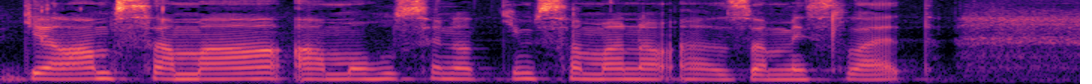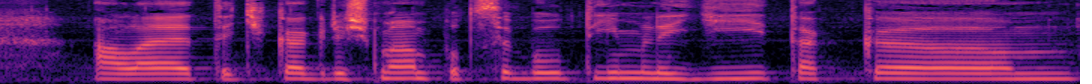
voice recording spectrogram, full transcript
dělám sama a mohu se nad tím sama zamyslet. Ale teďka, když mám pod sebou tým lidí, tak Eh,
